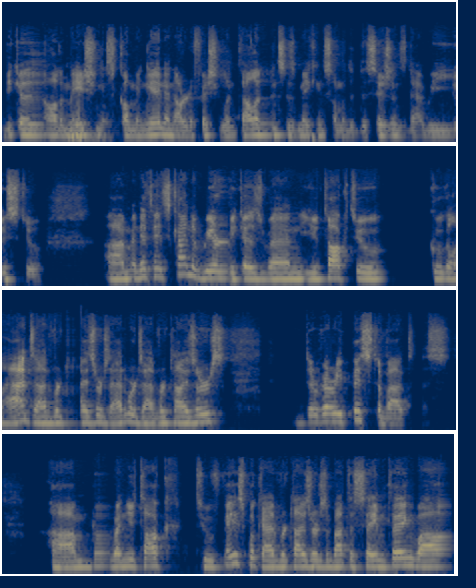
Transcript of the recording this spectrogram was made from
because automation is coming in and artificial intelligence is making some of the decisions that we used to. Um, and it's, it's kind of weird because when you talk to Google Ads advertisers, AdWords advertisers, they're very pissed about this. Um, but when you talk to Facebook advertisers about the same thing, well,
